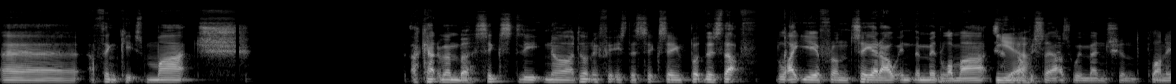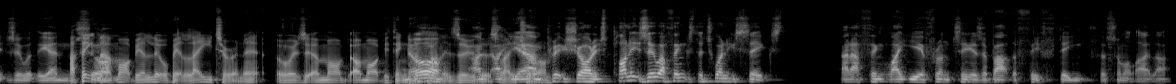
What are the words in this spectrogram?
Uh, I think it's March. I can't remember. 60. No, I don't know if it is the 16th, but there's that f- Lightyear Frontier out in the middle of March. Yeah. obviously, as we mentioned, Planet Zoo at the end. I think so- that might be a little bit later in it, or is it? I might, I might be thinking of No, Planet Zoo that's I- later yeah, I'm on. pretty sure it's Planet Zoo. I think it's the 26th, and I think Lightyear Frontier is about the 15th or something like that.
